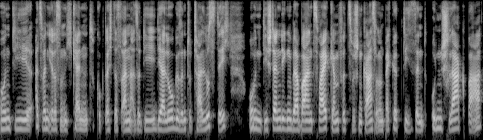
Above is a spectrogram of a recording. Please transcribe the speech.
Und die, als wenn ihr das noch nicht kennt, guckt euch das an. Also die Dialoge sind total lustig und die ständigen verbalen Zweikämpfe zwischen Castle und Beckett, die sind unschlagbar.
